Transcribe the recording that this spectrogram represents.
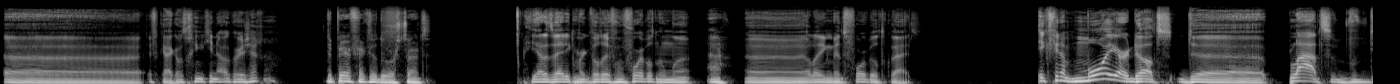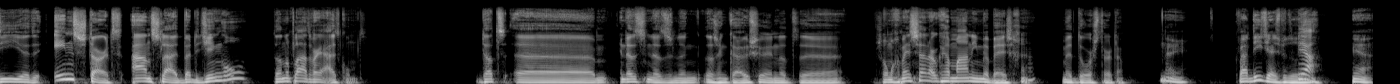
eh, even kijken, wat ging ik je nou ook weer zeggen? De perfecte doorstart. Ja, dat weet ik, maar ik wilde even een voorbeeld noemen. Ah. Alleen ik ben het voorbeeld kwijt. Ik vind het mooier dat de plaat die je erin start aansluit bij de jingle, dan de plaat waar je uitkomt. Dat, ehm, en dat is, dat, is een, dat is een keuze. En dat, eh, sommige mensen zijn er ook helemaal niet mee bezig hè, met doorstarten. Nee. Qua DJ's bedoel je? Ja. Ja.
